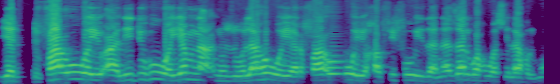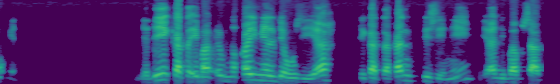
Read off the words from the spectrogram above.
yadfa'u wa yu'alijuhu wa yamna' nuzulahu wa yarfa'u wa yukhaffifu idza nazal wa huwa silahul mu'min. Jadi kata Imam Ibn Qayyim al-Jauziyah dikatakan di sini ya di bab 1,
